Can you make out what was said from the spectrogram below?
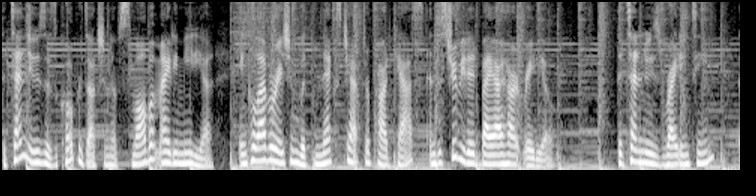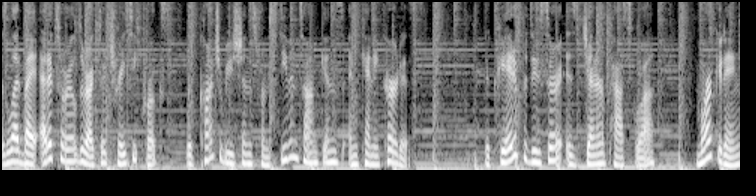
The 10 News is a co production of Small But Mighty Media in collaboration with Next Chapter Podcasts and distributed by iHeartRadio. The 10 News writing team is led by editorial director Tracy Crooks with contributions from Stephen Tompkins and Kenny Curtis. The creative producer is Jenner Pasqua. Marketing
